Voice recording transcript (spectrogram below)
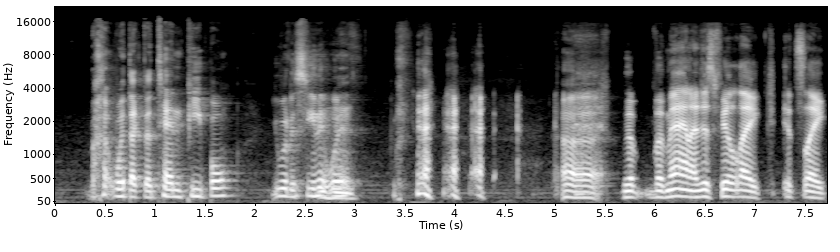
with like the 10 people you would have seen it with. Uh but but man, I just feel like it's like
